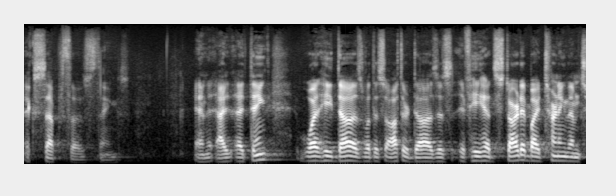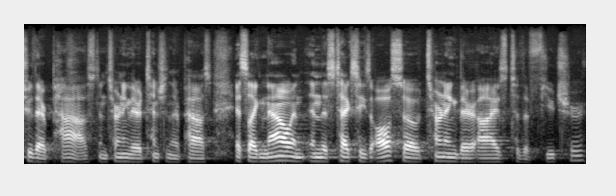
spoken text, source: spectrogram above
accept those things? And I, I, think what he does, what this author does, is if he had started by turning them to their past and turning their attention to their past, it's like now in, in this text, he's also turning their eyes to the future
